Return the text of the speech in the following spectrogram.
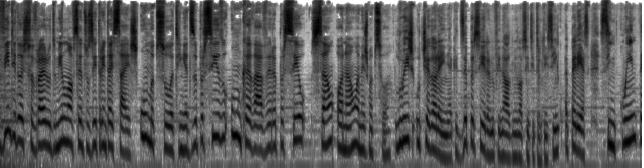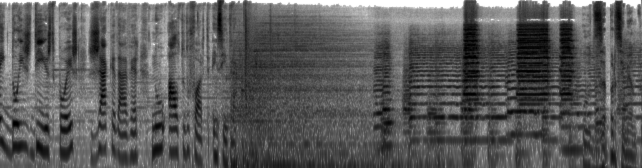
22 de fevereiro de 1936. Uma pessoa tinha desaparecido, um cadáver apareceu. São ou não a mesma pessoa? Luís Uche de Orenha, que desaparecera no final de 1935, aparece 52 dias depois, já cadáver, no Alto do Forte, em Sintra. O desaparecimento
